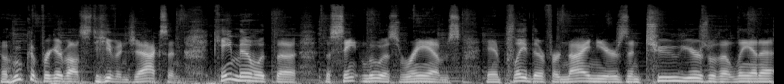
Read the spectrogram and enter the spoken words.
Now, who could forget about Steven Jackson? Came in with the, the St. Louis Rams and played there for nine years, then two years with Atlanta,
